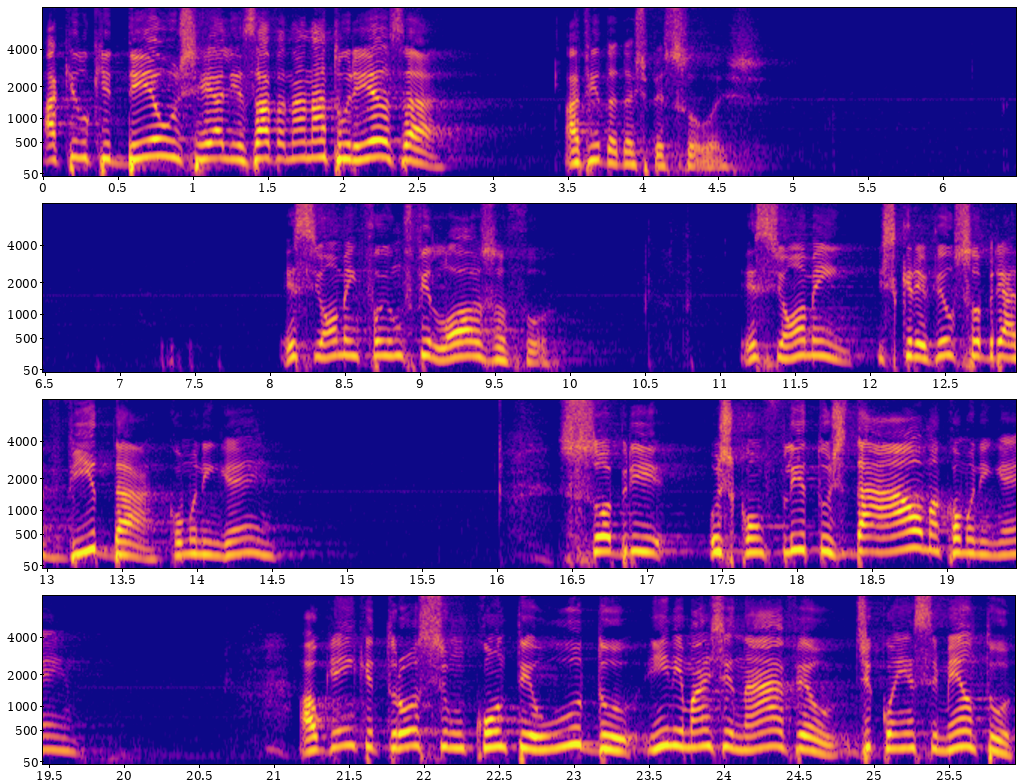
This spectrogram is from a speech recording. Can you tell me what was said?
aquilo que Deus realizava na natureza à vida das pessoas. Esse homem foi um filósofo. Esse homem escreveu sobre a vida como ninguém, sobre os conflitos da alma como ninguém alguém que trouxe um conteúdo inimaginável de conhecimento,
